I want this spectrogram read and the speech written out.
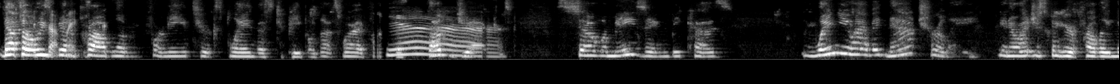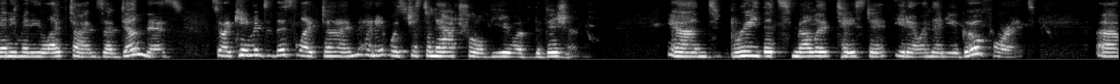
That's always that been a problem sense. for me to explain this to people. That's why I find yeah. the subject so amazing because when you have it naturally, you know, I just figure probably many, many lifetimes I've done this so I came into this lifetime and it was just a natural view of the vision and breathe it, smell it, taste it, you know, and then you go for it. Uh,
